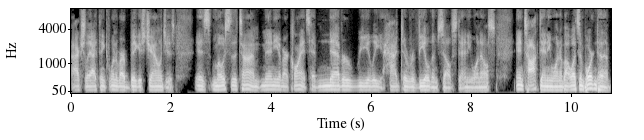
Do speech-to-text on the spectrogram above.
actually I think one of our biggest challenges is most of the time many of our clients have never really had to reveal themselves to anyone else and talk to anyone about what's important to them.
